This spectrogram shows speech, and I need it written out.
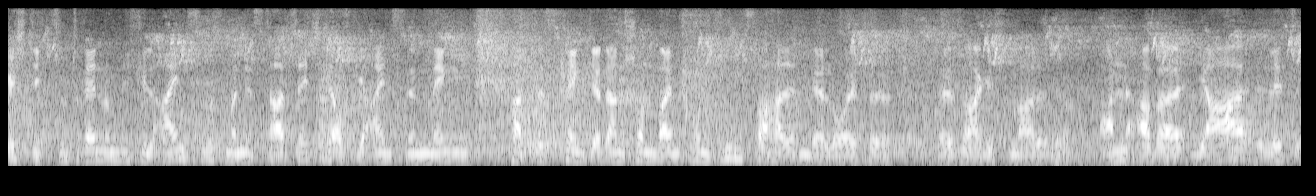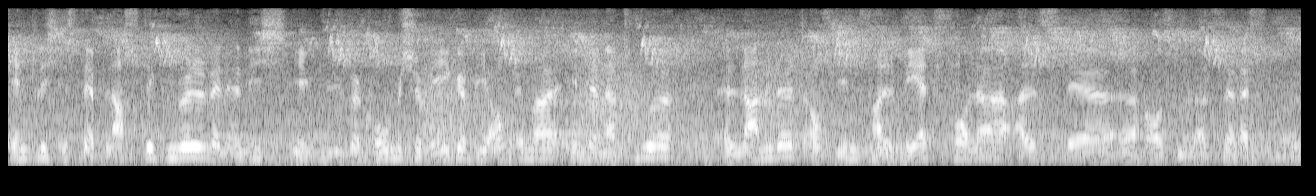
richtig zu trennen und wie viel Einfluss man jetzt tatsächlich auf die einzelnen Mengen hat, das fängt ja dann schon beim Konsumverhalten der Leute, äh, sage ich mal, an. Aber ja, letztendlich ist der Plastikmüll, wenn er nicht irgendwie über komische Wege, wie auch immer, in der Natur äh, landet, auf jeden Fall wertvoller als der äh, Hausmüll, als der Restmüll.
